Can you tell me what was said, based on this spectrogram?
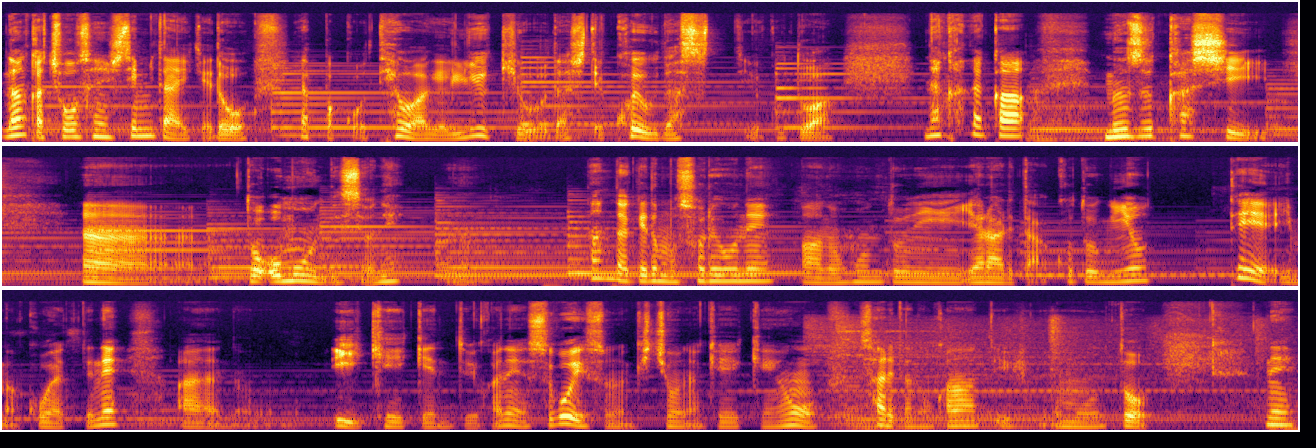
なんか挑戦してみたいけど、やっぱこう手を挙げる勇気を出して声を出すっていうことは、なかなか難しい、うん、と思うんですよね。うん、なんだけども、それをね、あの本当にやられたことによって、今こうやってね、あのいい経験というかね、すごいその貴重な経験をされたのかなっていうふうに思うと、ね、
